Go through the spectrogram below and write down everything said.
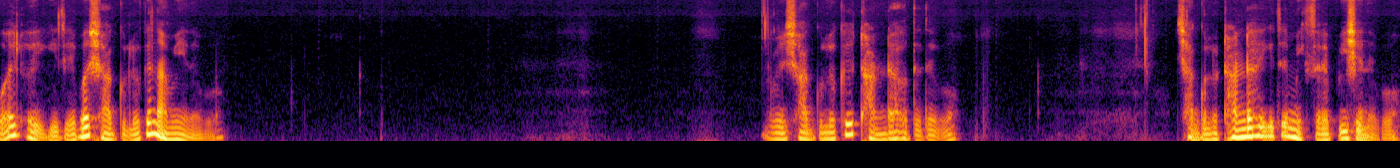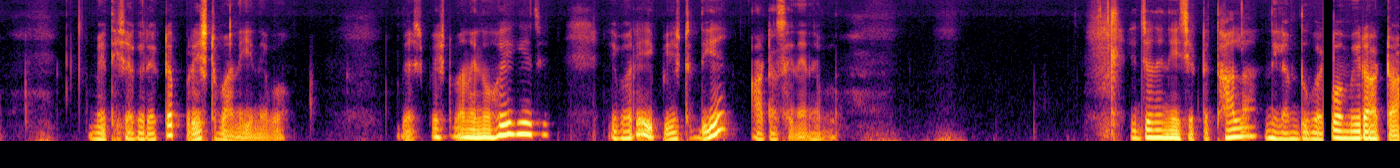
বয়েল হয়ে গিয়েছে, এবার শাকগুলোকে নামিয়ে নেব। এবার শাকগুলোকে ঠান্ডা হতে দেব। শাকগুলো ঠান্ডা হয়ে গেছে মিক্সারে পিষে নেব। মেথি শাকের একটা পেস্ট বানিয়ে নেব। বেশ পেস্ট বানানো হয়ে গিয়েছে। এবারে এই পেস্ট দিয়ে আটা সেনে নেব। এর জন্য নিয়েছি একটা থালা, নিলাম দুবার গমের আটা।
